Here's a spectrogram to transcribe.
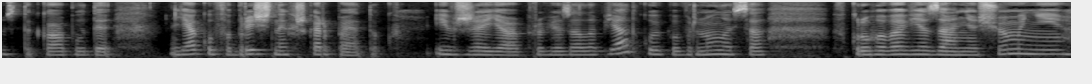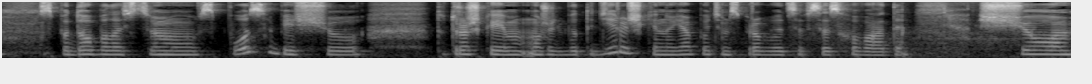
Ось така буде, як у фабричних шкарпеток. І вже я пров'язала п'ятку і повернулася в кругове в'язання. Що мені сподобалось в цьому способі, що тут трошки можуть бути дірочки, але я потім спробую це все сховати. Що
